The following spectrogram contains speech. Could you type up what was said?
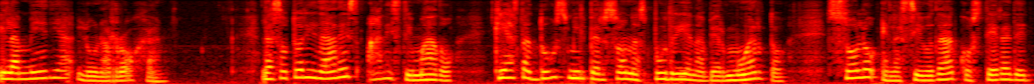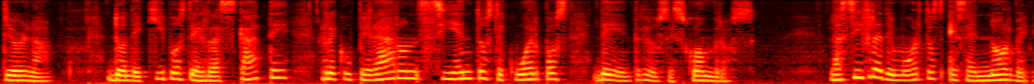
y la Media Luna Roja. Las autoridades han estimado que hasta 2.000 personas podrían haber muerto solo en la ciudad costera de Derna donde equipos de rescate recuperaron cientos de cuerpos de entre los escombros. La cifra de muertos es enorme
